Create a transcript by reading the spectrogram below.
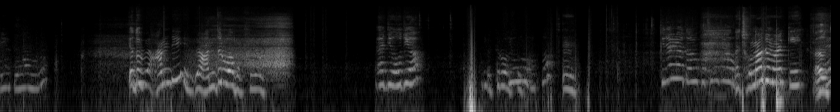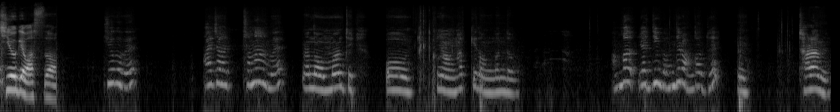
이 용암으로? 야 너 왜 안 돼? 왜 안 들어와 박수야? 야, 니 어디야? 왜 들어왔어? 지옥으로 갔어? 응. 기다려, 나도 같이 가자. 나 전화 좀 할게. 나도 지옥에 왔어. 지옥에 왜? 아니, 저, 전화는 왜? 나 나 엄마한테 어 그냥 학기도 안 간다고. 안 가, 야, 니 맘대로 안 가도 돼? 잘하면.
